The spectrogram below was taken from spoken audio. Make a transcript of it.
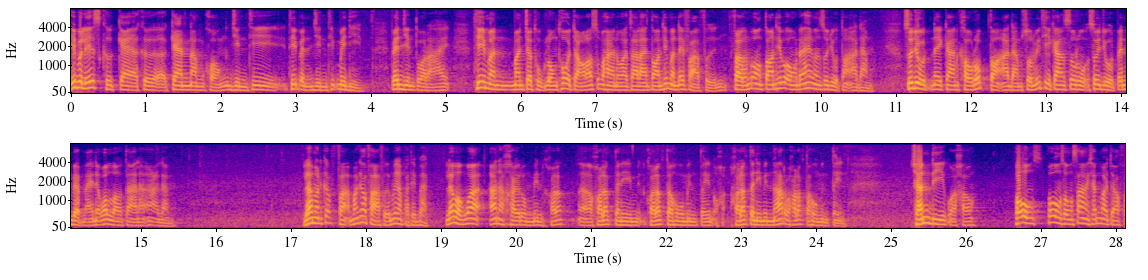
อิบลิสคือแกคือแกนนำของยินที่ที่เป็นยินที่ไม่ดี เป็นยินตัวร้าย ที่มันมันจะถูกลงโทษจากอัลลอฮฺสุบฮานุวะตาลาตอนที่มันได้ฝ่าฝืนฝ่าฝืนพระองค์ตอนที่พระองค์ได้ให้มันสุญูดต่ออาดัมสุญูดในการเคารพต่ออาดัมส่วนวิธีการสุรุสุญูดเป็นแบบไหนเนี่ยวัลลอฮฺตาลาอาลัม แล้วมันก็ฝ่ามันก็ฝ่าฝืนไม่ยอมปฏิบัติ แล้วบอกว่าอานะคอยรมมินขอลักขอลักตานีขอลักตาหูมินเตนขอลักตานีมินนาร์ขอลักตาหูมินเตนฉันดีกว่าเขาพระองค์พระองค์ทรงสร้างฉันมาจากไฟ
